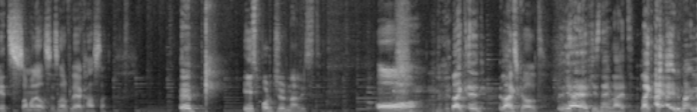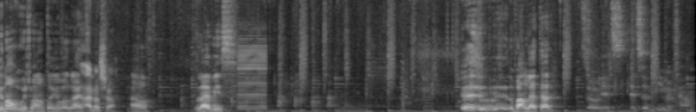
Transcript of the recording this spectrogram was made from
It's someone else. It's not a player caster. A esport journalist. Oh, Like, uh, what's like, it called? yeah, yeah, his name, right? Like, I, I remember, you know which one I'm talking about, right? I'm not sure. Oh. Levis. Uh, one letter. So it's it's a meme account.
